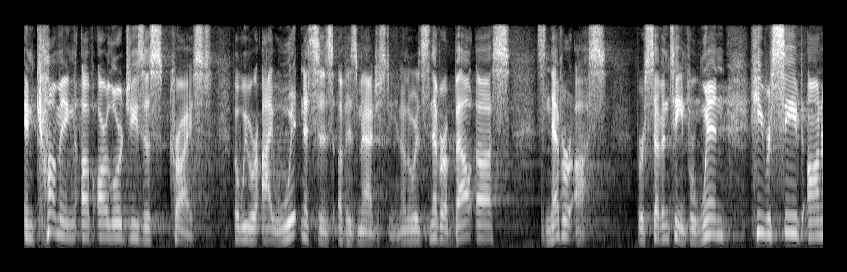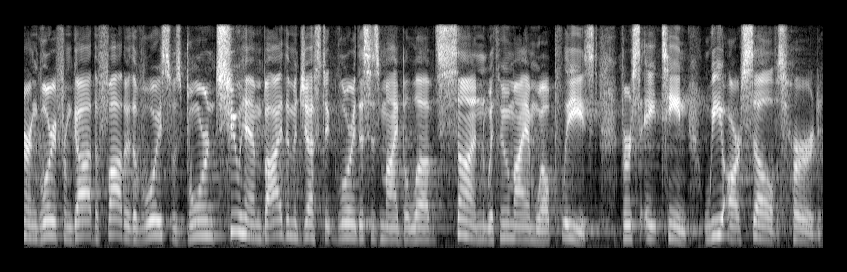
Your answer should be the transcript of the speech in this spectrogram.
and coming of our Lord Jesus Christ, but we were eyewitnesses of his majesty. In other words, it's never about us, it's never us. Verse 17, for when he received honor and glory from God the Father, the voice was borne to him by the majestic glory This is my beloved Son, with whom I am well pleased. Verse 18, we ourselves heard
